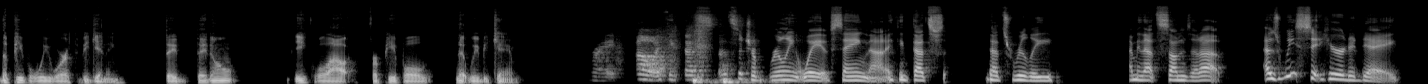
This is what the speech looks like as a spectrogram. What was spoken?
the people we were at the beginning. They they don't equal out for people that we became. Right. Oh, I think that's that's such a brilliant way of saying that. I think that's that's really I mean that sums it up. As we sit here today,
